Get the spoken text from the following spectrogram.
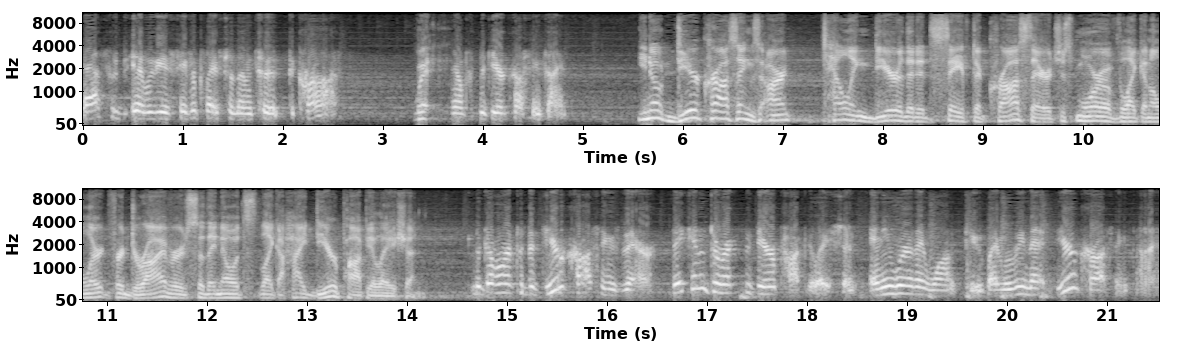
That's would it would be a safer place for them to, to cross. Wait, You know, put the deer crossing sign. you know, deer crossings aren't telling deer that it's safe to cross there. It's just more of like an alert for drivers so they know it's like a high deer population. The government put the deer crossings there. They can direct the deer population anywhere they want to by moving that deer crossing sign.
